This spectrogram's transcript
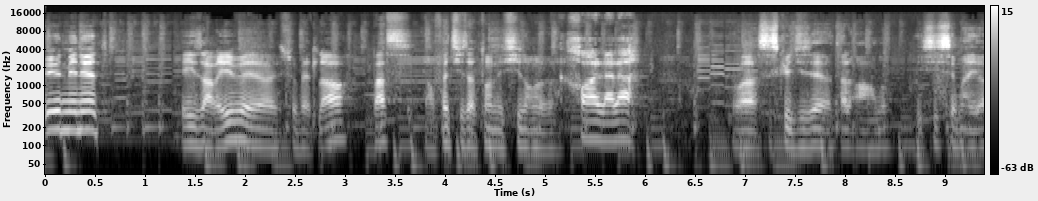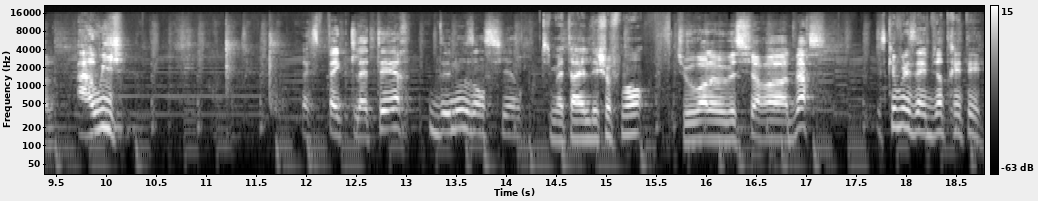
une minute. Et ils arrivent et euh, ils se mettent là, ils passent. Et en fait ils attendent ici dans le. Oh là là. Voilà, c'est ce que disait tout à l'heure Arnaud. Ici c'est Mayol. Ah oui Respecte la terre de nos anciens. Petit matériel d'échauffement. Tu veux voir le vestiaire euh, adverse? Est-ce que vous les avez bien traités?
